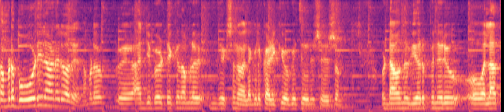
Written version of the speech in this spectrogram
നമ്മുടെ ബോഡിയിലാണേലും അതെ നമ്മൾ ആന്റിബയോട്ടിക് നമ്മൾ ഇഞ്ചെക്ഷനോ അല്ലെങ്കിൽ കഴിക്കുകയോ ഒക്കെ ചെയ്തതിന് ശേഷം ഉണ്ടാകുന്ന വിയർപ്പിനൊരു വല്ലാത്ത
